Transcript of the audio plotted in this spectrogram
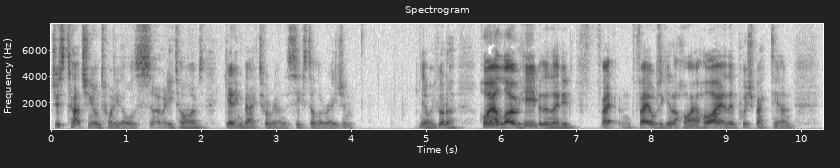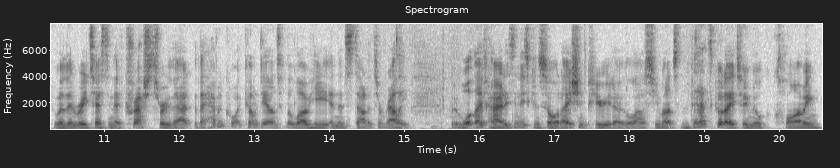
Just touching on $20 so many times, getting back to around the $6 region. Now we've got a higher low here, but then they did fa fail to get a higher high and then push back down where they're retesting, they've crashed through that, but they haven't quite come down to the low here and then started to rally. But what they've had is in this consolidation period over the last few months, that's got A2 milk climbing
